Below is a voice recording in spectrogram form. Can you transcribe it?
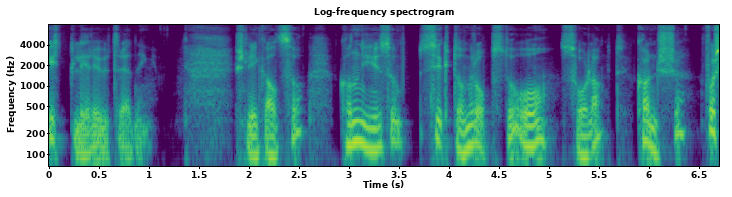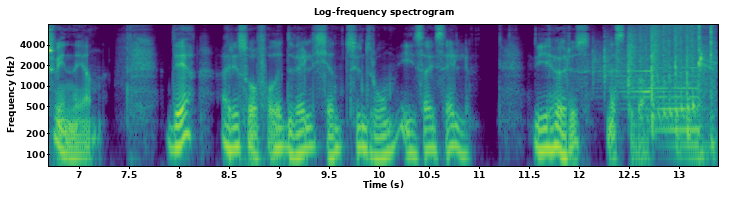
ytterligere utredning. Slik altså kan nye sykdommer oppstå og, så langt, kanskje forsvinne igjen. Det er i så fall et vel kjent syndrom i seg selv. Vi høres neste gang.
